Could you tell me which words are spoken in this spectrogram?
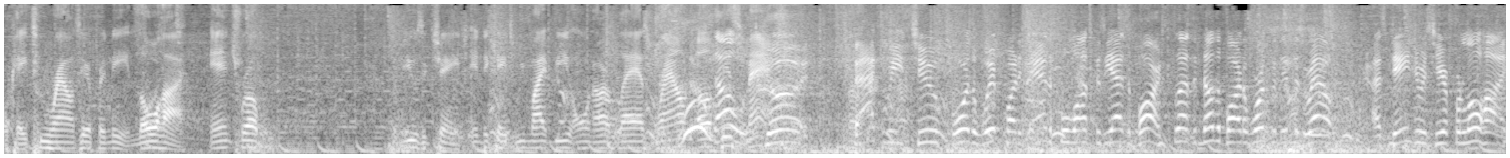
Okay, two rounds here for knee. Low high. In trouble. The music change indicates we might be on our last round of that this match. good. Back three two for the whip punish and the full launch because he has a bar. He still has another bar to work with in this round. That's dangerous here for high.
